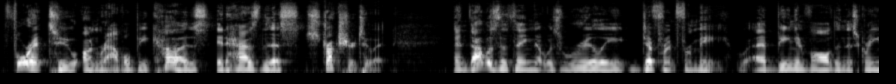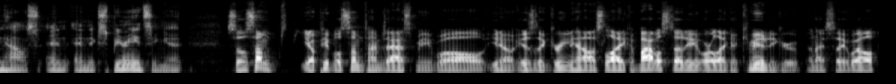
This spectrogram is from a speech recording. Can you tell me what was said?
for it to unravel because it has this structure to it. And that was the thing that was really different for me uh, being involved in this greenhouse and and experiencing it. So some, you know, people sometimes ask me, well, you know, is the greenhouse like a Bible study or like a community group? And I say, well,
